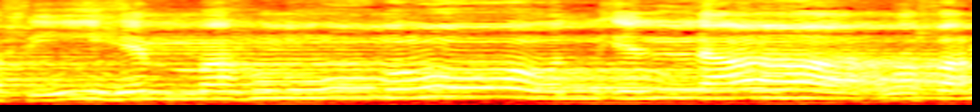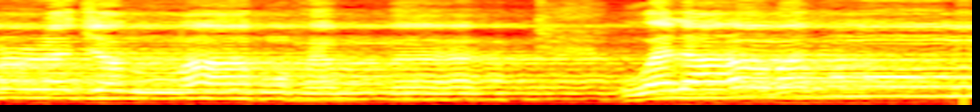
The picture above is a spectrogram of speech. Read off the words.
وفيهم مهموم إلا وفرج الله همه ولا مغموم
